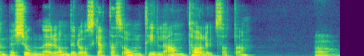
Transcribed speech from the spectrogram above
000 personer om det då skattas om till antal utsatta. Ja.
